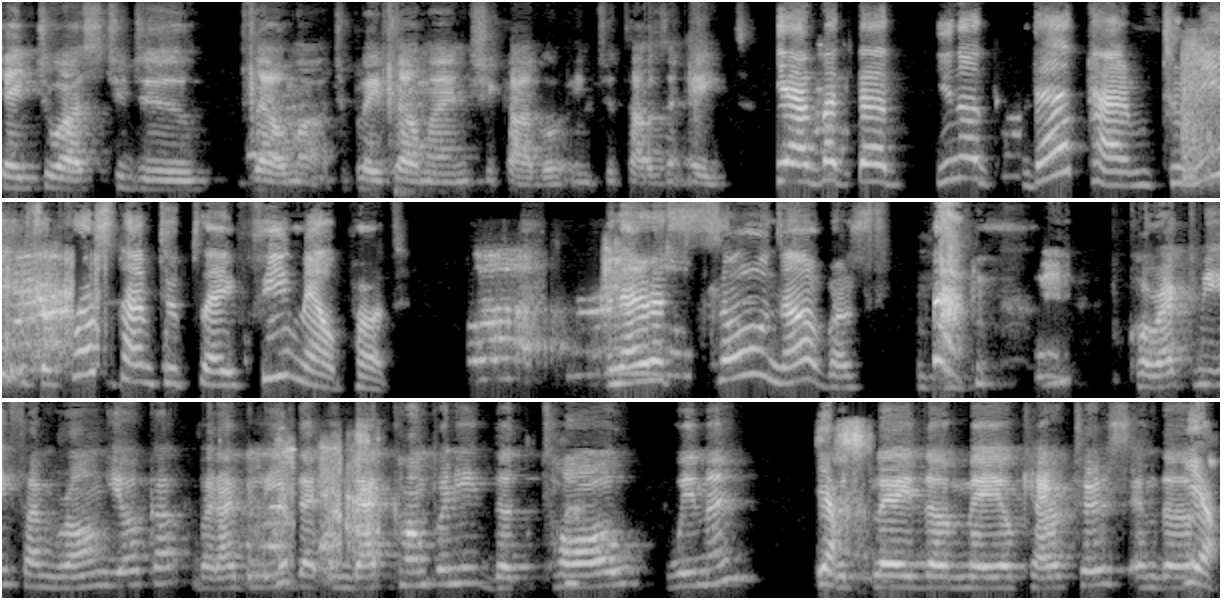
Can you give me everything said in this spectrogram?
came to us to do Velma, to play Velma in Chicago in 2008. Yeah, but the, you know, that time to me, it's the first time to play female part. And I was so nervous. Correct me if I'm wrong, Yoka, but I believe that in that company, the tall women would play the male characters and the Yeah.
